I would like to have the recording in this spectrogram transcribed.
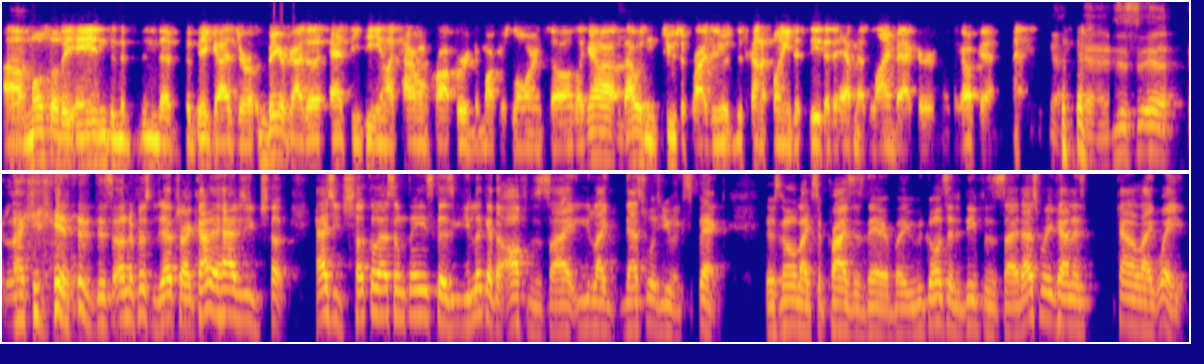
Um, most of the ends and the, and the, the big guys are the bigger guys are at the D and like Tyrone Crawford and Marcus Lawrence. So I was like, yeah, that wasn't too surprising. It was just kind of funny to see that they have him as linebacker. I was like, okay. yeah, yeah, just uh, like again, this unofficial depth chart kind of has you chuck has you chuckle at some things because you look at the offensive side, you like that's what you expect. There's no like surprises there, but if we go into the defensive side, that's where you kind of kind of like, wait,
